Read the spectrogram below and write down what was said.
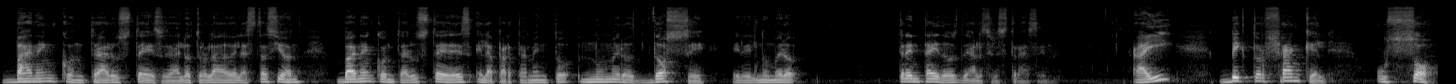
van a encontrar ustedes, o sea, al otro lado de la estación, van a encontrar ustedes el apartamento número 12 en el número 32 de Alserstrasse. Ahí, Víctor Frankl usó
